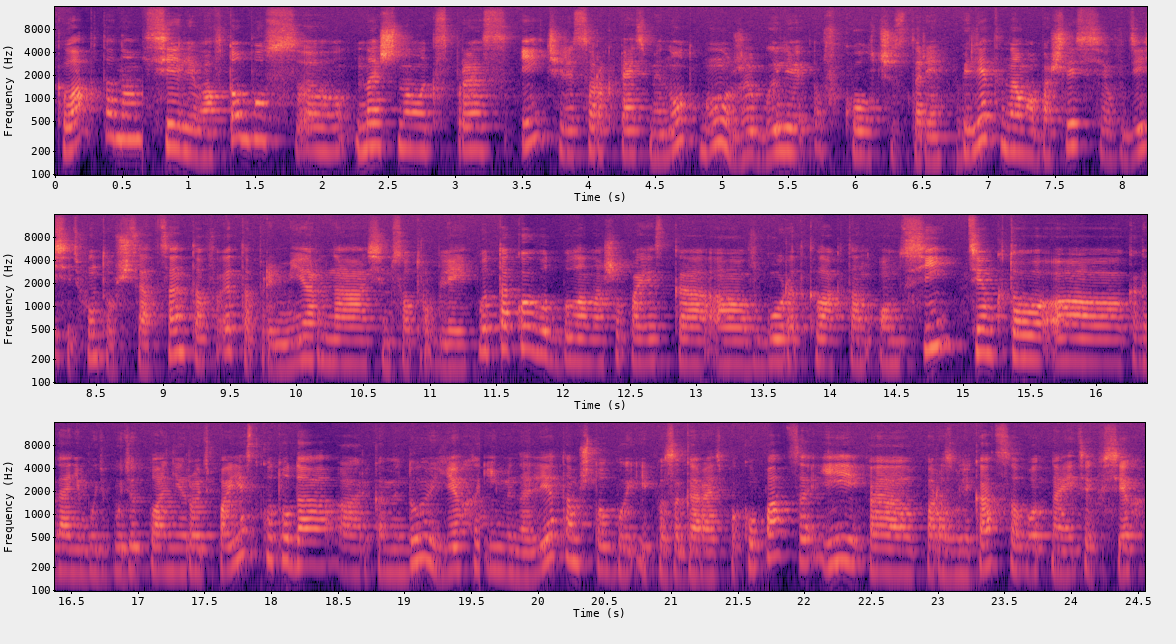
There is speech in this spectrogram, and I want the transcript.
Клактона. Сели в автобус э, National Express и через 45 минут мы уже были в Колчестере. Билеты нам обошлись в 10 фунтов 60 центов, это примерно 700 рублей. Вот такой вот была наша поездка э, в город Клактон-он-Си. Тем, кто когда-нибудь будет планировать поездку туда, рекомендую ехать именно летом, чтобы и позагорать, покупаться, и поразвлекаться вот на этих всех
